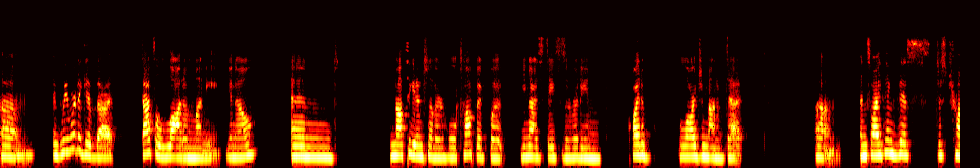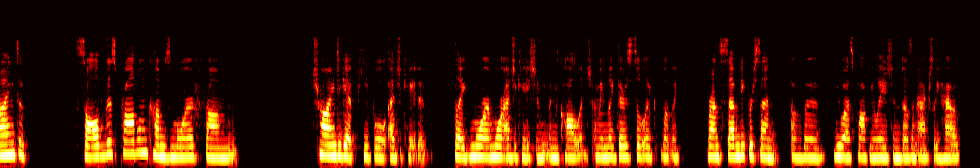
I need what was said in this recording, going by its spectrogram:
Um if we were to give that that's a lot of money you know? And not to get into another whole topic but the united states is already in quite a large amount of debt. Um and so i think this just trying to solve this problem comes more from trying to get people educated like more and more education in college i mean like there's still like what like around 70% of the us population doesn't actually have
